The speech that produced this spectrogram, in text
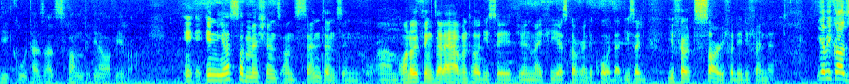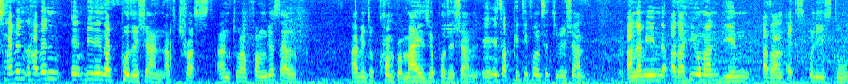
the court has, has found in our favor. In, your submissions on sentencing, um, one of the things that I haven't heard you say during my few years covering the court, that you said you felt sorry for the defendant. Yeah, because having having been in that position of trust and to have found yourself having to compromise your position. It's a pitiful situation. And I mean, as a human being, as an ex-police too,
